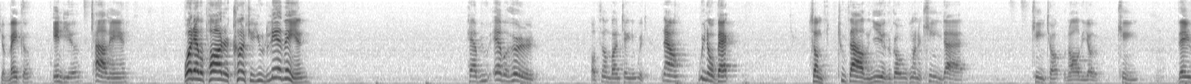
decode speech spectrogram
Jamaica, India, Thailand, whatever part of the country you live in, have you ever heard of somebody taking it with you? Now, we know back some 2,000 years ago when a king died, King Tut and all the other kings, they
